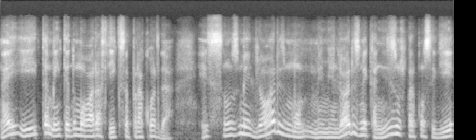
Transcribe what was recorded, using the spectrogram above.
né? e também tendo uma hora fixa para acordar. Esses são os melhores, melhores mecanismos para conseguir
